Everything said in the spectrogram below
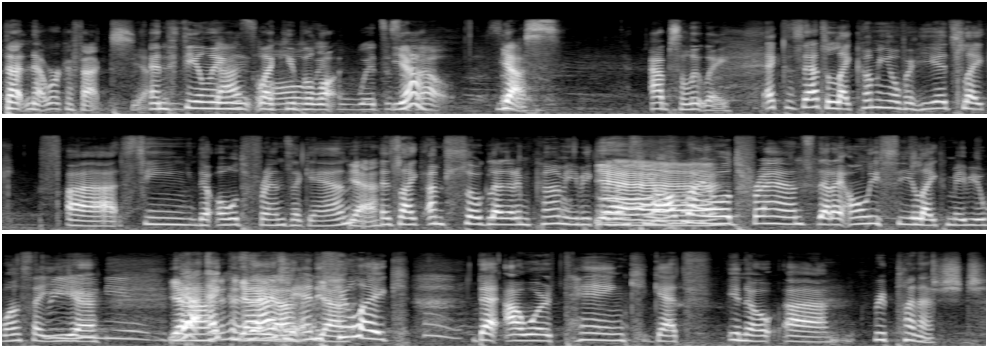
that network effect Yeah. and feeling That's like you belong. Like, WIDS yeah. about. So- Yes. Absolutely. Exactly, like coming over here, it's like f- uh, seeing the old friends again. Yeah. It's like I'm so glad that I'm coming because I'm seeing all my old friends that I only see like maybe once a year. Reunion. Yeah, Yeah, yeah, exactly. yeah, and yeah. you feel like that our tank gets, you know, um, Replenished.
